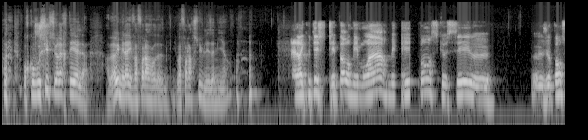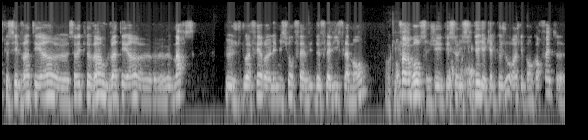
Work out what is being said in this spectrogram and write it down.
pour qu'on vous suive sur RTL. Ah bah oui, mais là, il va falloir, euh, il va falloir suivre les amis. hein. Alors écoutez, je n'ai pas en mémoire, mais je pense que c'est euh, euh, je pense que c'est le 21, euh, ça va être le 20 ou le 21 euh, mars que je dois faire euh, l'émission de Flavie, Flamand. Enfin bon, j'ai été sollicité il y a quelques jours, hein, je ne l'ai pas encore faite. euh,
